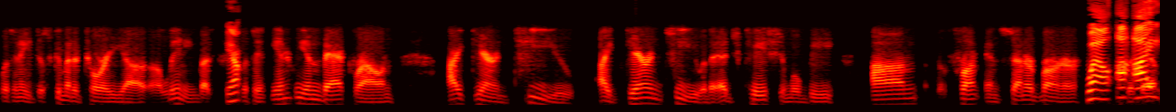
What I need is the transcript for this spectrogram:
with any discriminatory uh, uh leaning, but yep. with an Indian background, I guarantee you, I guarantee you, the education will be on the front and center burner. Well, I,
